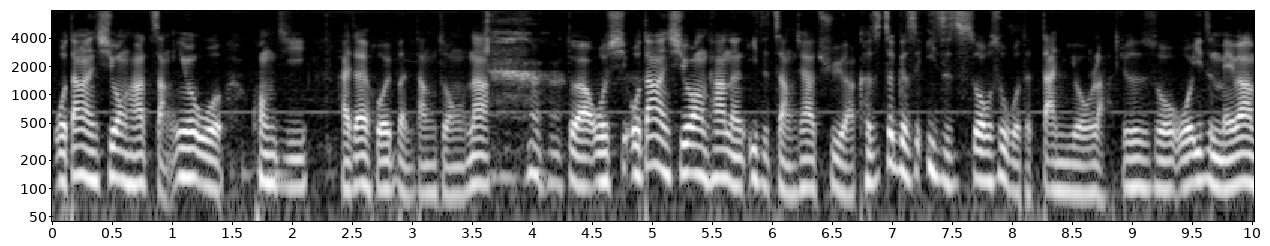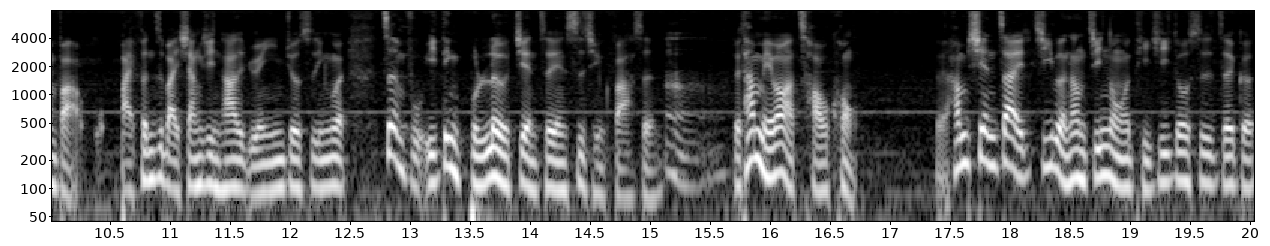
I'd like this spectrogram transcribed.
我当然希望它涨，因为我矿机。还在回本当中，那 对啊，我希我当然希望它能一直涨下去啊。可是这个是一直都是我的担忧啦，就是说我一直没办法百分之百相信它的原因，就是因为政府一定不乐见这件事情发生。嗯，对他没办法操控，对他们现在基本上金融的体系都是这个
